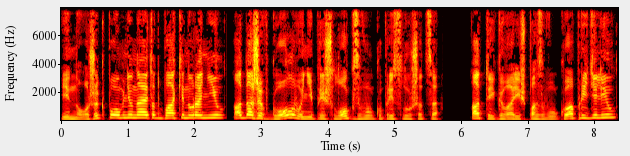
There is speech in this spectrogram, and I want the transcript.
и ножик, помню, на этот бакин уронил, а даже в голову не пришло к звуку прислушаться. А ты, говоришь, по звуку определил?»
